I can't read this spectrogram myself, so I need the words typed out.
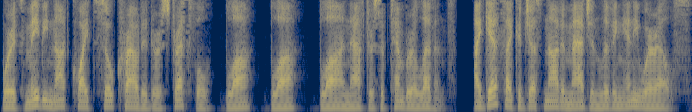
where it's maybe not quite so crowded or stressful, blah, blah, blah and after September 11th, I guess I could just not imagine living anywhere else.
